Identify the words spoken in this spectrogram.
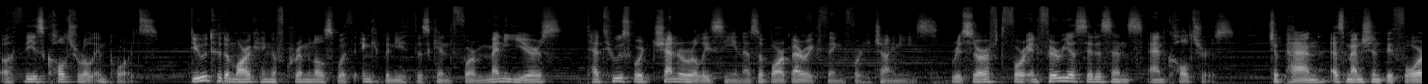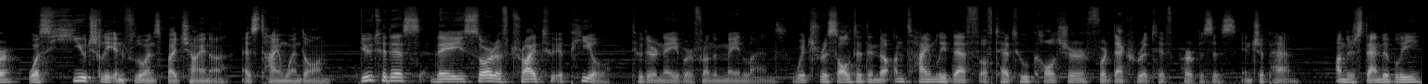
of these cultural imports. Due to the marking of criminals with ink beneath the skin for many years, tattoos were generally seen as a barbaric thing for the Chinese, reserved for inferior citizens and cultures. Japan, as mentioned before, was hugely influenced by China as time went on. Due to this, they sort of tried to appeal to their neighbor from the mainland, which resulted in the untimely death of tattoo culture for decorative purposes in Japan. Understandably,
